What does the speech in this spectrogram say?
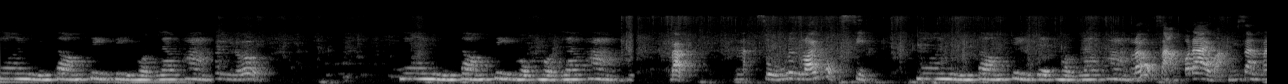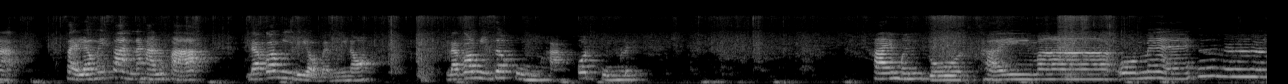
นอนหนูสองสี่สี่หมดแล้วค่ะมีเลยนอนหนูสองสี่หกหมดแล้วค่ะ แบบสูงหนึ่งร้อยหกสิบนอนหนูสองสี่เจ็ดหมดแล้วค่ะร้อยหกสามก็ได้ว่ะไม่สั้นมาก ใส่แล้วไม่สั้นนะคะ ลูกค้า แล้วก็มีเดี่ยวแบบนี้เนาะแล้วก็มีเสื้อคลุมค่ะโคตรคุ้มเลย ใครเหมือนโกรธใครมา โอ้แม่เธอนาง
